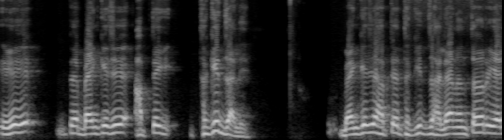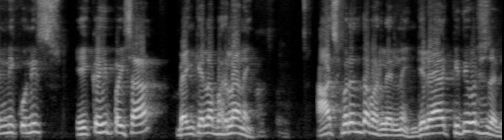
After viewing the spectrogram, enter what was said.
हे त्या बँकेचे हप्ते थकीत झाले. बँकेचे हप्ते थकीत झाल्यानंतर यांनी कोणीच एकही पैसा बँकेला भरला नाही. आजपर्यंत भरलेलं नाही. गेल्या किती वर्ष झाले?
